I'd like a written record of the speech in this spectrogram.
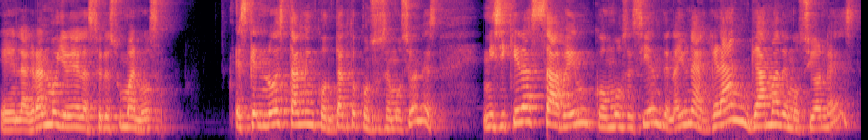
en la gran mayoría de los seres humanos es que no están en contacto con sus emociones, ni siquiera saben cómo se sienten. Hay una gran gama de emociones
